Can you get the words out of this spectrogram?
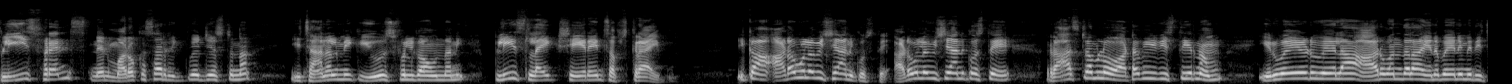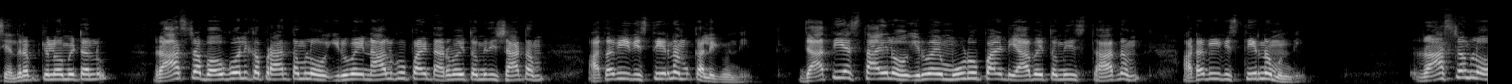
ప్లీజ్ ఫ్రెండ్స్ నేను మరొకసారి రిక్వెస్ట్ చేస్తున్నా ఈ ఛానల్ మీకు యూస్ఫుల్గా ఉందని please like share and subscribe. ఇక అడవుల విషయానికి వస్తే అడవుల విషయానికి వస్తే రాష్ట్రంలో అటవీ విస్తీర్ణం ఇరవై ఏడు వేల ఆరు వందల ఎనభై ఎనిమిది చదరపు కిలోమీటర్లు రాష్ట్ర భౌగోళిక ప్రాంతంలో ఇరవై నాలుగు పాయింట్ అరవై తొమ్మిది శాతం అటవీ విస్తీర్ణం కలిగి ఉంది. జాతీయ స్థాయిలో ఇరవై మూడు పాయింట్ యాభై తొమ్మిది శాతం అటవీ విస్తీర్ణం ఉంది. రాష్ట్రంలో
